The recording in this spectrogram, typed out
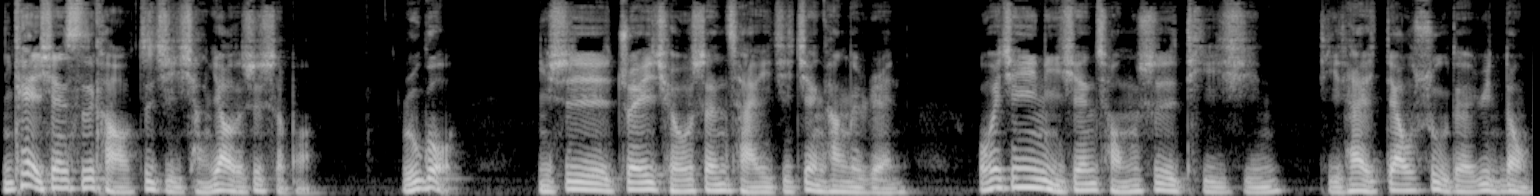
你可以先思考自己想要的是什么。如果你是追求身材以及健康的人，我会建议你先从事体型、体态雕塑的运动，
